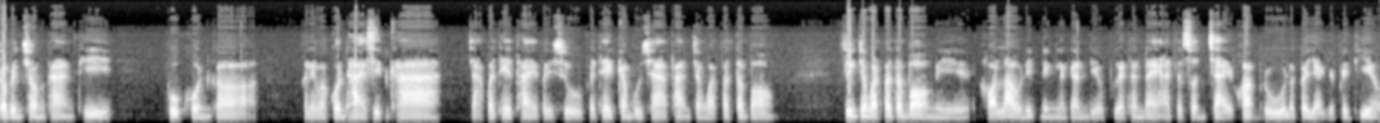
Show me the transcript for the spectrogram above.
ก็เป็นช่องทางที่ผู้คนก็เขาเรียกว่าขนถ่ายสินค้าจากประเทศไทยไปสู่ประเทศกัมพูชาผ่านจังหวัดพัตตบอง ซึ่งจังหวัดพัตตบองนี่ขอเล่านิดนึงแล้วกันเดี๋ยวเผื่อท่านใดอาจจะสนใจความรู้แล้วก็อยากจะไปเที่ยว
